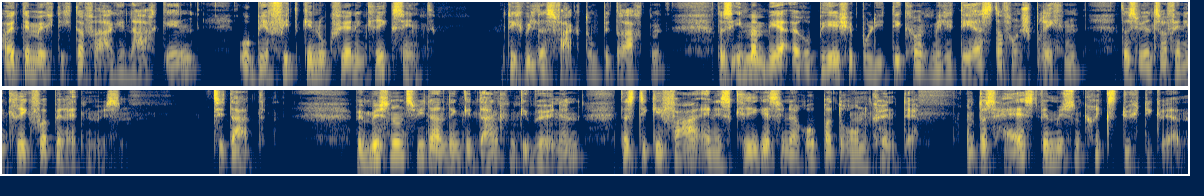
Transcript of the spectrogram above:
Heute möchte ich der Frage nachgehen, ob wir fit genug für einen Krieg sind. Und ich will das Faktum betrachten, dass immer mehr europäische Politiker und Militärs davon sprechen, dass wir uns auf einen Krieg vorbereiten müssen. Zitat Wir müssen uns wieder an den Gedanken gewöhnen, dass die Gefahr eines Krieges in Europa drohen könnte. Und das heißt, wir müssen kriegstüchtig werden.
